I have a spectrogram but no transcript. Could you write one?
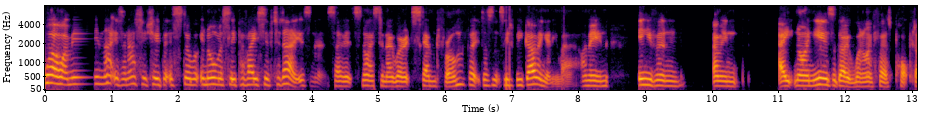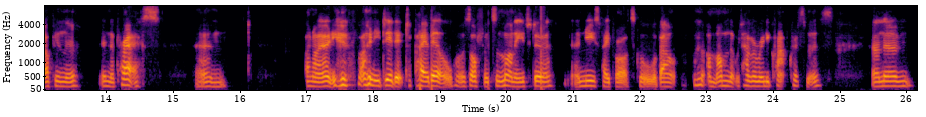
Well, I mean, that is an attitude that is still enormously pervasive today, isn't it? So it's nice to know where it stemmed from, but it doesn't seem to be going anywhere. I mean, even, I mean, eight, nine years ago when I first popped up in the in the press, um, and I only only did it to pay a bill. I was offered some money to do a, a newspaper article about a mum that would have a really crap Christmas, and um,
